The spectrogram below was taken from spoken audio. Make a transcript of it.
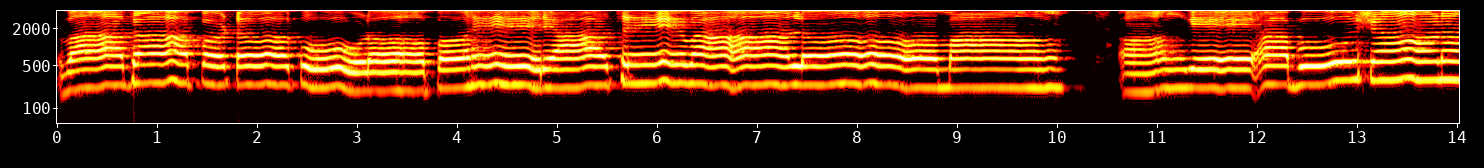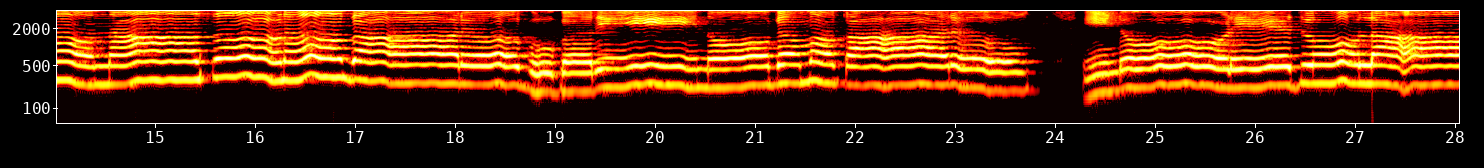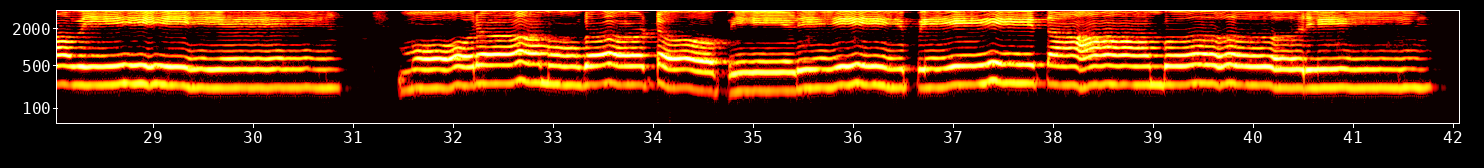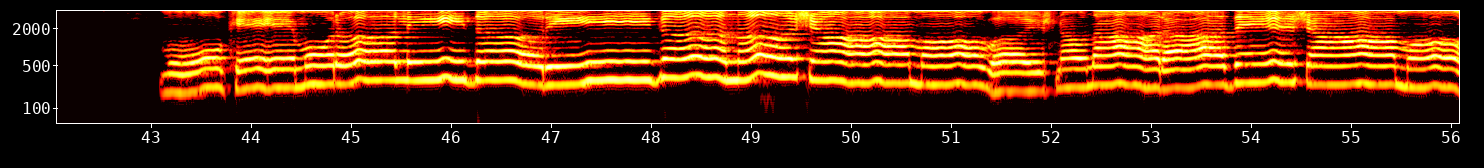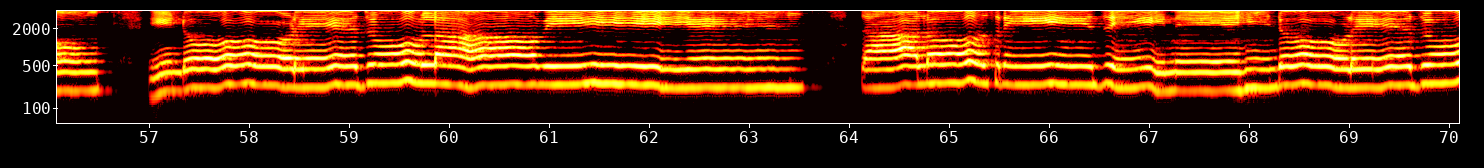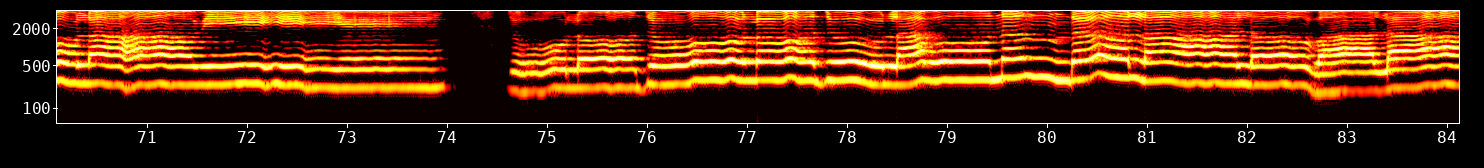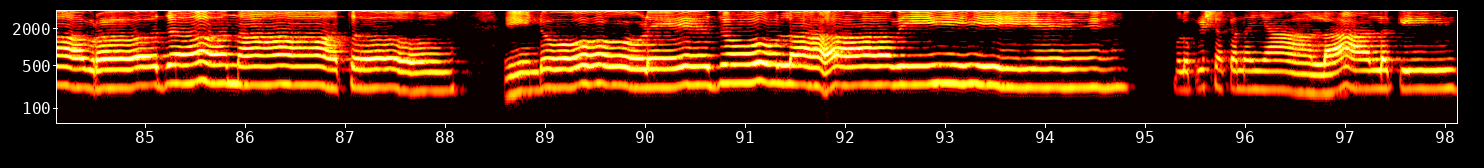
વાઘા પટકુળ પહેર્યા છે વાલમાં. અંગે આભૂષણ નાસણગાર ઘુઘરીનો ગમકાર. ઈંડોળે ઝોલા મોર મુગટ પીળી પીતાંબરી. મુખે મુરલી ધરી ગન શ્યામ વૈષ્ણવના રાધે શ્યામ હિંડોળે ઝોલાવીએ ચાલો શ્રીજીને હિંડોળે જોલાવીએ જોલો જોલો ઝૂલાવો નંદલાલ વ્રજનાથ હિંડોળે ઝોલાવીએ બોલો કૃષ્ણ કનૈયા લાલ કી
